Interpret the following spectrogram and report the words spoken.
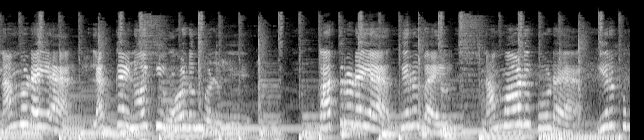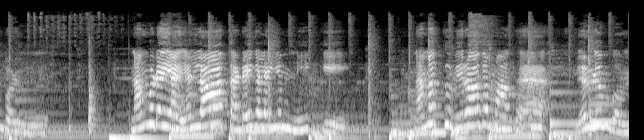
நம்முடைய லக்கை நோக்கி ஓடும் பொழுது கர்த்தருடைய கிருபை நம்மோடு கூட இருக்கும் பொழுது நம்முடைய எல்லா தடைகளையும் நீக்கி நமக்கு விரோதமாக எழும்பும்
